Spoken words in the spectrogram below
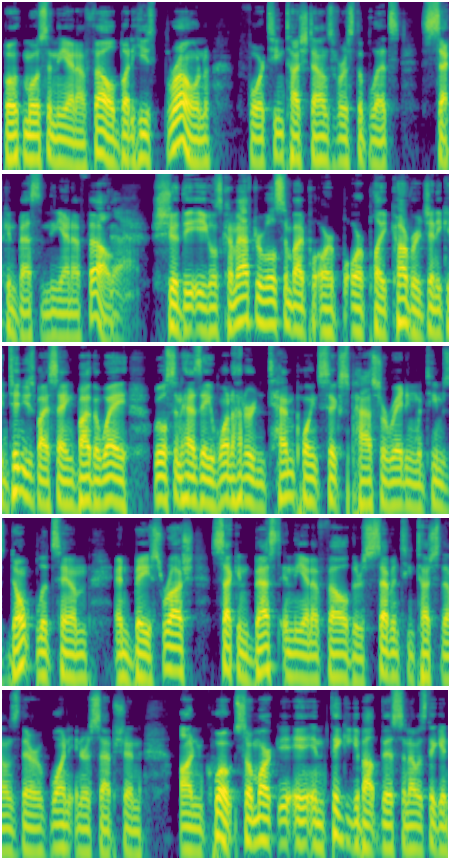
both most in the NFL, but he's thrown 14 touchdowns versus the blitz, second best in the NFL. Yeah. Should the Eagles come after Wilson by or, or play coverage? And he continues by saying, by the way, Wilson has a 110.6 passer rating when teams don't blitz him and base rush, second best in the NFL. There's 17 touchdowns there, one interception. Unquote. So, Mark, in, in thinking about this, and I was thinking,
